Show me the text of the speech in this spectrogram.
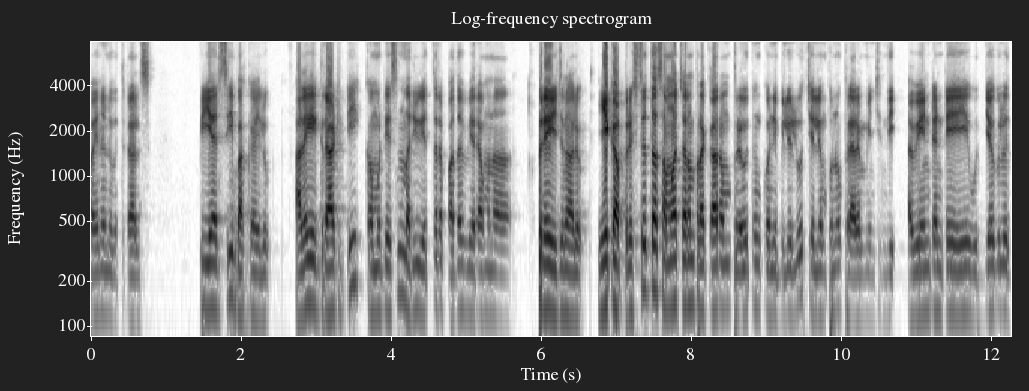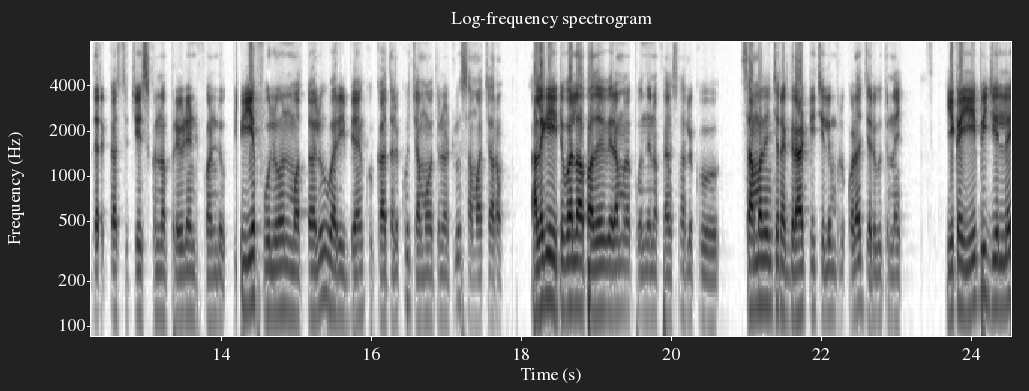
ఫైనల్ విత్డ్రాల్స్ పిఆర్సి బకాయిలు అలాగే గ్రాట్యుటీ కమ్యూటేషన్ మరియు ఇతర పదవి విరమణ ప్రయోజనాలు. ఇక ప్రస్తుత సమాచారం ప్రకారం ప్రభుత్వం కొన్ని బిల్లులు చెల్లింపును ప్రారంభించింది. అవి ఏంటంటే ఉద్యోగులు దరఖాస్తు చేసుకున్న ప్రెవిడెంట్ ఫండ్ పిఎఫ్ లోన్ మొత్తాలు వారి బ్యాంకు ఖాతాలకు జమ అవుతున్నట్లు సమాచారం. అలాగే ఇటీవల పదవి విరమణ పొందిన పెన్షనర్లకు సంబంధించిన గ్రాట్యుటీ చెల్లింపులు కూడా జరుగుతున్నాయి. ఇక ఏపీ జిల్లా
